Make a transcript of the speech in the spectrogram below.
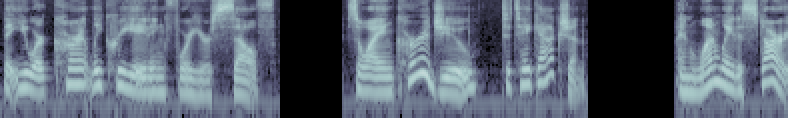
that you are currently creating for yourself. So I encourage you to take action. And one way to start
